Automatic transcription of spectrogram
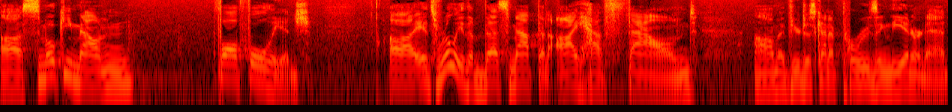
uh, Smoky Mountain fall foliage, uh, it's really the best map that I have found. Um, if you're just kind of perusing the internet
